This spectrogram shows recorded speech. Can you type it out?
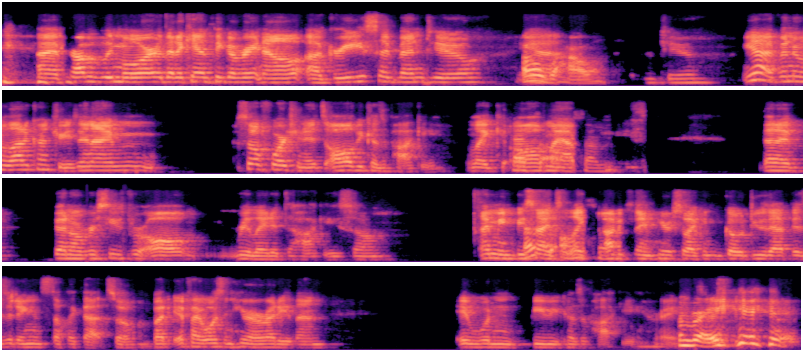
I have probably more that I can't think of right now. Uh, Greece, I've been to. Oh, yeah, oh wow. To yeah, I've been to a lot of countries, and I'm so fortunate. It's all because of hockey. Like That's all of my awesome. that I've been overseas were all related to hockey. So, I mean, besides awesome. like obviously I'm here, so I can go do that visiting and stuff like that. So, but if I wasn't here already, then it wouldn't be because of hockey, right? Right.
